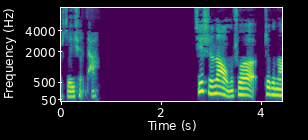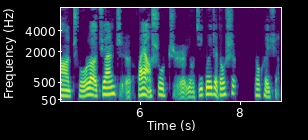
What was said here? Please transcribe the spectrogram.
所以选它。其实呢，我们说这个呢，除了聚氨酯、环氧树脂、有机硅，这都是都可以选。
